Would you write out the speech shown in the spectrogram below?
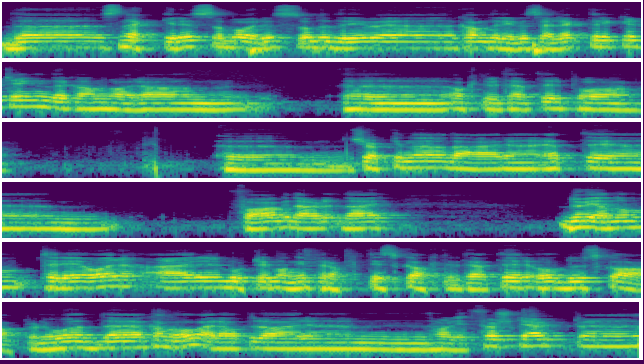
Det snekres og bores, og det driver, kan drives elektrikerting. Det kan være eh, aktiviteter på eh, kjøkkenet. Det er eh, et eh, fag der, der du gjennom tre år er borti mange praktiske aktiviteter, og du skaper noe. Det kan òg være at du er, eh, har litt førstehjelp eh,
